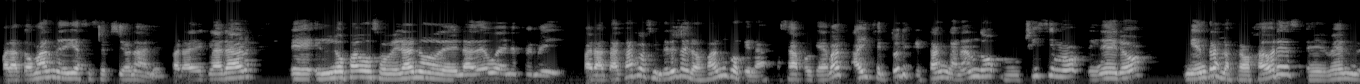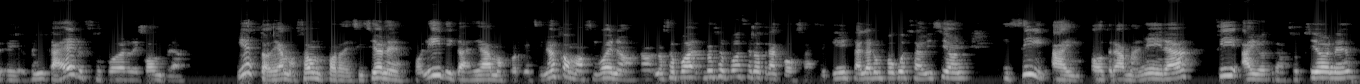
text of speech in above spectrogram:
Para tomar medidas excepcionales, para declarar eh, el no pago soberano de la deuda del FMI para atacar los intereses de los bancos, que o sea, porque además hay sectores que están ganando muchísimo dinero mientras los trabajadores eh, ven, eh, ven, caer su poder de compra. Y esto, digamos, son por decisiones políticas, digamos, porque si no es como si, bueno, no, se puede, no se puede hacer otra cosa, se quiere instalar un poco esa visión y sí hay otra manera, sí hay otras opciones.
